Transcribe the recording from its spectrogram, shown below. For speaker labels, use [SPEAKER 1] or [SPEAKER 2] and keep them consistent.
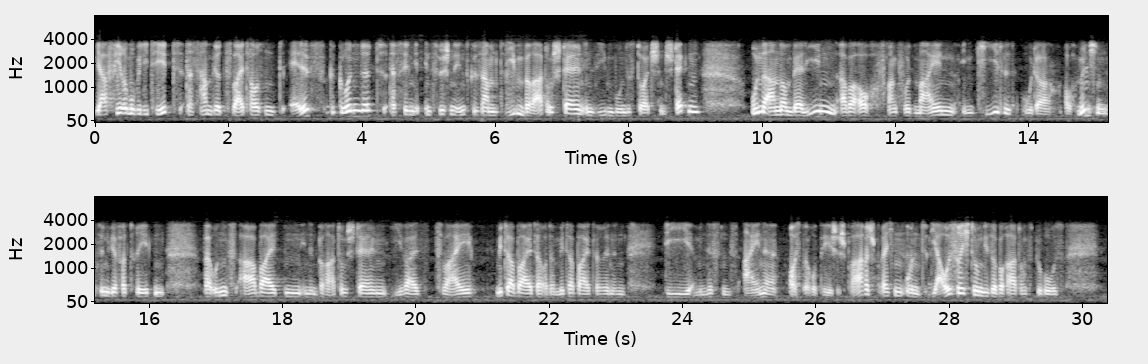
[SPEAKER 1] Ja, Faire Mobilität, das haben wir 2011 gegründet. Das sind inzwischen insgesamt sieben Beratungsstellen in sieben bundesdeutschen Städten. Unter anderem Berlin, aber auch Frankfurt-Main, in Kiel oder auch München sind wir vertreten. Bei uns arbeiten in den Beratungsstellen jeweils zwei Mitarbeiter oder Mitarbeiterinnen, die mindestens eine osteuropäische Sprache sprechen. Und die Ausrichtung dieser Beratungsbüros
